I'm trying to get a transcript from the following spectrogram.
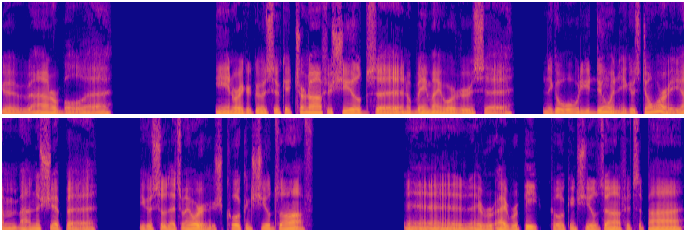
uh, honorable. Uh, and Riker goes, okay, turn off your shields uh, and obey my orders. Uh, and they go, well, what are you doing? He goes, don't worry, I'm on the ship. Uh, he goes, so that's my order. Cloak and shields off. And I, I repeat, cloak and shields off. It's the Pagh.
